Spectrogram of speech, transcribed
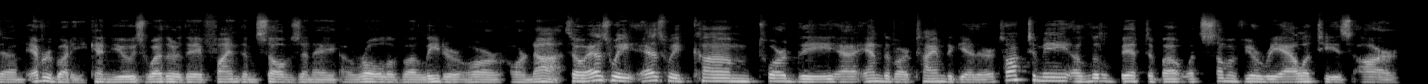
um, everybody can use, whether they find themselves in a, a, role of a leader or or not. So as we as we come toward the uh, end of our time together, talk to me a little bit about what some of your realities are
